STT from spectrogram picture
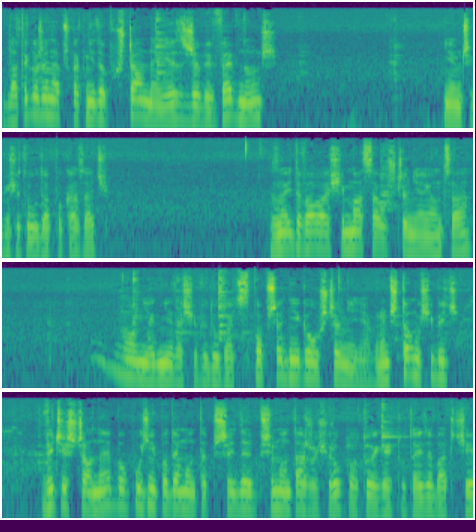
Dlatego, że na przykład niedopuszczalne jest, żeby wewnątrz nie wiem czy mi się to uda pokazać znajdowała się masa uszczelniająca no nie, nie da się wydubać z poprzedniego uszczelnienia wręcz to musi być wyczyszczone bo później po demonte, przy, przy montażu śrub o tu jak tutaj zobaczcie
